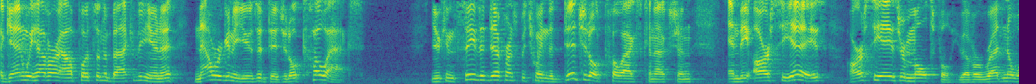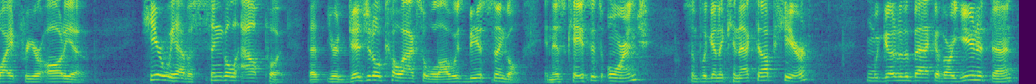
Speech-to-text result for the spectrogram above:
Again, we have our outputs on the back of the unit. Now we're going to use a digital coax. You can see the difference between the digital coax connection and the RCAs RCAs are multiple. You have a red and a white for your audio. Here we have a single output that your digital coaxial will always be a single. In this case it's orange. Simply going to connect up here. When we go to the back of our unit then,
